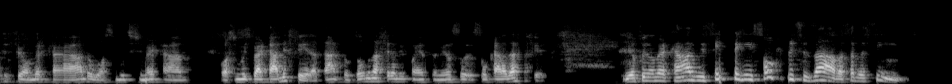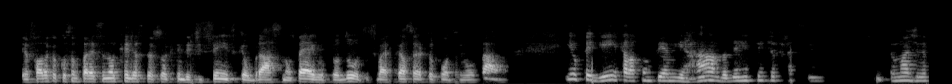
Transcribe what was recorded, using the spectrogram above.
que fui ao mercado, eu gosto muito de mercado, gosto muito de mercado e feira, tá? Então todo mundo na feira me conhece também, eu sou, eu sou o cara da feira. E eu fui no mercado e sempre peguei só o que precisava, sabe assim? Eu falo que eu costumo parecer não aquelas pessoas que têm deficiência, que o braço não pega o produto, você vai até um certo ponto e voltar. E eu peguei aquela comprinha mirrada, de repente eu falei assim, eu imaginei,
